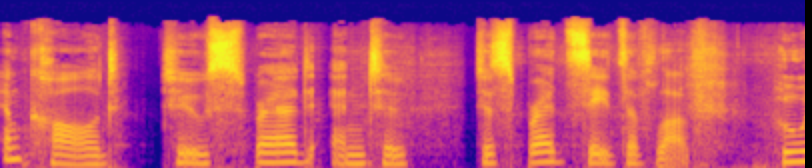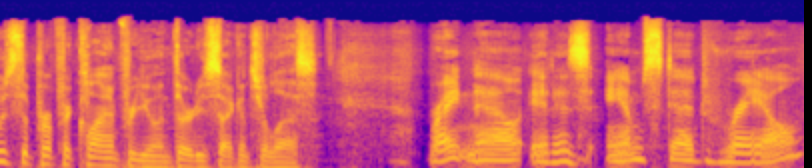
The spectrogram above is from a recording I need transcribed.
am called to spread and to, to spread seeds of love. Who is the perfect client for you in 30 seconds or less? Right now, it is Amsted Rail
